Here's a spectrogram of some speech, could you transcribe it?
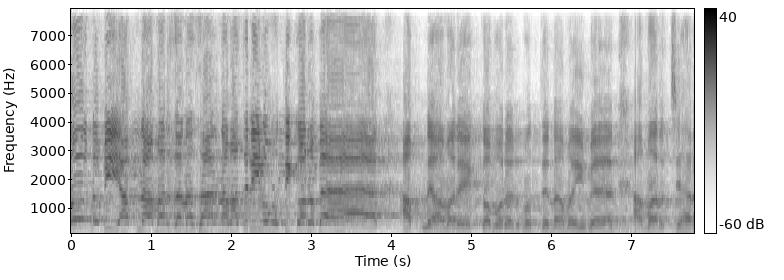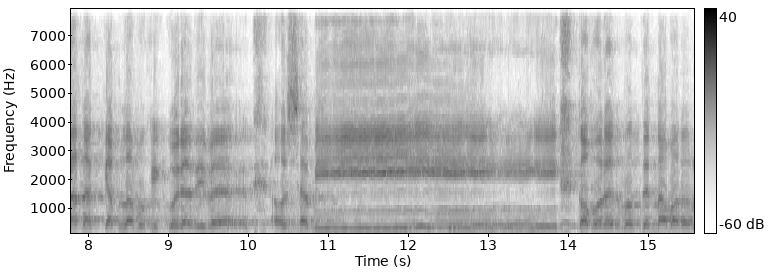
ও নবী, আপনি আমার জানাজার নামাজের ইমামতি করবেন। আপনি আমারে কবরের মধ্যে নামাইবেন, আমার চেহারাটা ক্যাবলামুখী করে দিবেন। ও স্বামী, কবরের মধ্যে নামানোর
